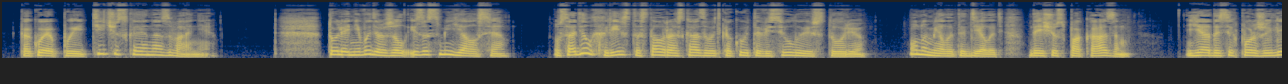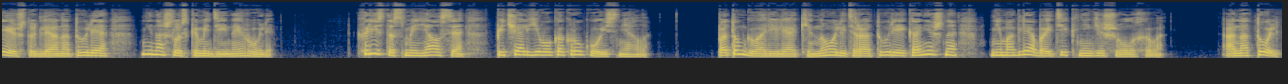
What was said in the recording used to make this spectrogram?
— «какое поэтическое название». Толя не выдержал и засмеялся. Усадил Христа, стал рассказывать какую-то веселую историю. Он умел это делать, да еще с показом. Я до сих пор жалею, что для Анатолия не нашлось комедийной роли. Христо смеялся, печаль его как рукой сняла. Потом говорили о кино, литературе и, конечно, не могли обойти книги Шолохова. «Анатоль,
